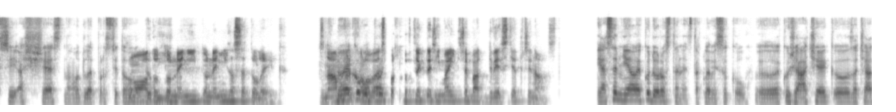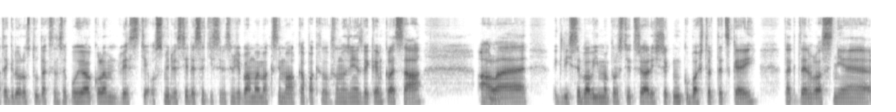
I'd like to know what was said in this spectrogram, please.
3 až 6, no, dle prostě toho no, období. No to, to, není, to není zase tolik. Znám no, jako vrcholové oproti... sportovce, kteří mají třeba 213. Já jsem měl jako dorostenec takhle vysokou. E, jako žáček, e, začátek dorostu, tak jsem se pohyboval kolem 208, 210, si myslím, že byla moje maximálka, pak to samozřejmě s věkem klesá ale hmm. když se bavíme prostě třeba, když řeknu Kuba Čtvrtecký, tak ten vlastně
